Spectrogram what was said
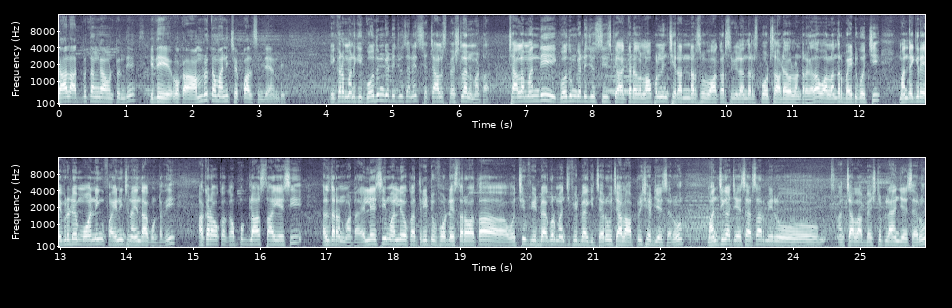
చాలా అద్భుతంగా ఉంటుంది. ఇది ఒక అమృతం అని చెప్పాల్సిందే అండి. ఇక్కడ మనకి గోధుమ గడ్డి జ్యూస్ అనేది చాలా స్పెషల్ అనమాట చాలా మంది గోధుమ గడ్డి జ్యూస్ తీసుకు అక్కడ లోపల నుంచి రన్నర్స్ వాకర్స్ వీళ్ళందరూ స్పోర్ట్స్ ఆడేవాళ్ళు ఉంటారు కదా వాళ్ళందరూ బయటకు వచ్చి మన దగ్గర ఎవ్రీడే మార్నింగ్ ఫైవ్ నుంచి నైన్ దాకా ఉంటుంది. అక్కడ ఒక కప్పు గ్లాస్ తాగేసి వెళ్తారనమాట వెళ్ళేసి మళ్ళీ ఒక త్రీ టు ఫోర్ డేస్ తర్వాత వచ్చి ఫీడ్బ్యాక్ కూడా మంచి ఫీడ్బ్యాక్ ఇచ్చారు. చాలా అప్రిషియేట్ చేశారు. మంచిగా చేశారు సార్. మీరు చాలా బెస్ట్ ప్లాన్ చేశారు.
